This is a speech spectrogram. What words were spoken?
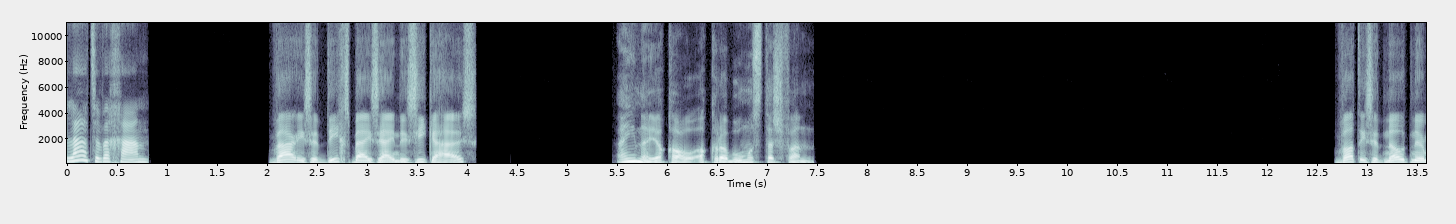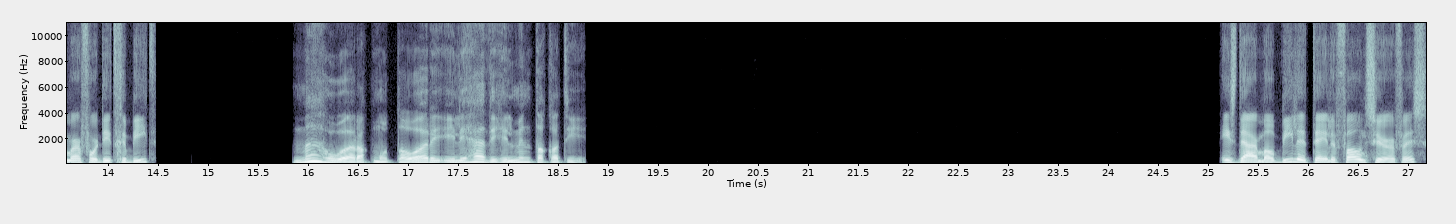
Laten we gaan. Waar is het dichtstbijzijnde ziekenhuis? أين يقع أقرب مستشفى؟ Wat is het noodnummer voor dit gebied? ما هو رقم الطوارئ لهذه المنطقة؟ Is daar mobiele telefoonservice?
